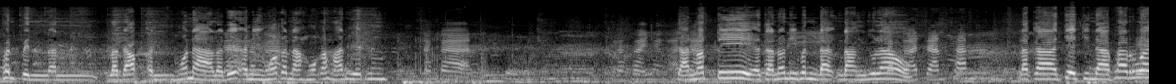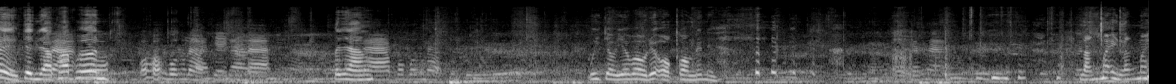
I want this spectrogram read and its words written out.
เพิ่นเป็นอันระดับอันหัวหน้าละเด้อันนี้หัวกันนะหัวกะหารเฮ็ดหนึงแล้วการแล้วก็ก็ยังอาจารย์นอตตี้อาจารย์นอตตี้มันดังดังอยู่แล้ว อาจารย์ชั้นแล้วก็เจจินดาผ้ารวย เจจินดาผ้าเพิ่นบ่เบิ่งแล้วเจจินดาเป็นหยังดาบ่เบิ่งแล้วอุ้ยเจ้าอย่าเว้าได้ออกกล้องได้นี่เอากระทางหลังไม่หลังไม่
